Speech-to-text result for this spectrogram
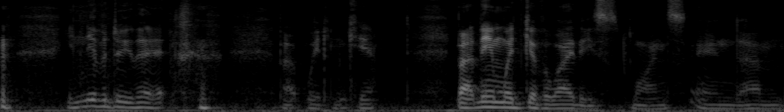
you never do that." but we didn't care. But then we'd give away these wines, and um,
